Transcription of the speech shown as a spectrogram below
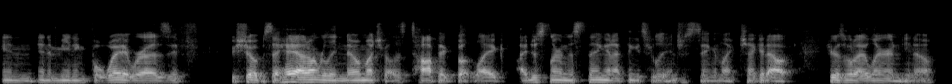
in in a meaningful way. Whereas if we show up and say hey i don't really know much about this topic but like i just learned this thing and i think it's really interesting and like check it out. Here's what i learned you know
